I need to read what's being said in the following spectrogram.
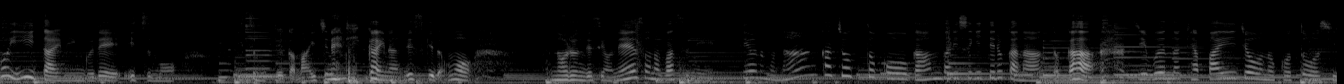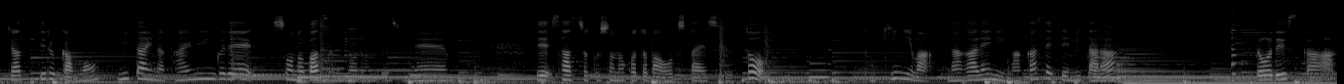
ごいいいタイミングでいつもいつもっていうかまあ1年に1回なんですけども乗るんですよねそのバスに。っていうのもなんちょっとこう頑張りすぎてるかなとか 自分のキャパ以上のことをしちゃってるかもみたいなタイミングでそのバスに乗るんですね。で早速その言葉をお伝えすると「時には流れに任せてみたら?」どうですか？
